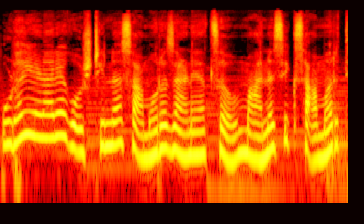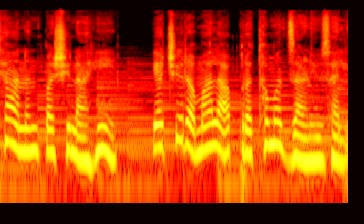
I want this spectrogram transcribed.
पुढे येणाऱ्या गोष्टींना सामोरं जाण्याचं मानसिक सामर्थ्य आनंदपाशी नाही याची रमाला प्रथमच जाणीव झाली.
